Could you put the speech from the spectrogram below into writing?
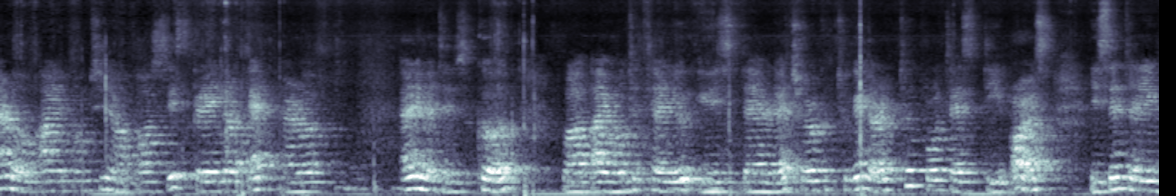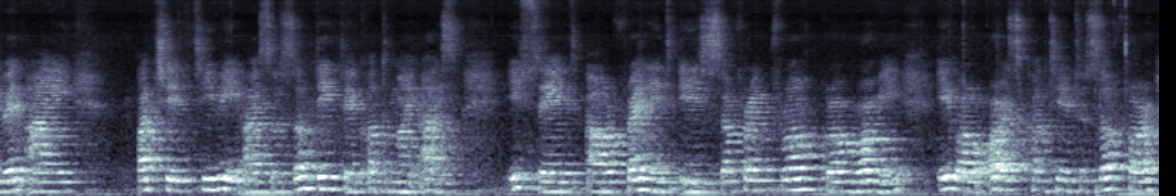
Juna, a sixth grader at ele- elementary school. What I want to tell you is that let's work together to protest the earth. Recently, when I watched TV, I saw something that caught my eyes. It said our planet is suffering from global warming. If our Earth continues to suffer,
